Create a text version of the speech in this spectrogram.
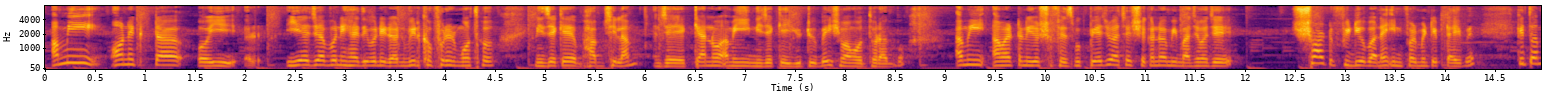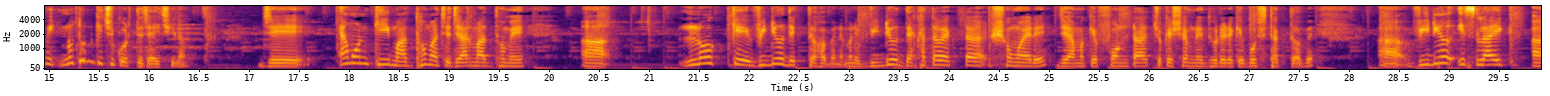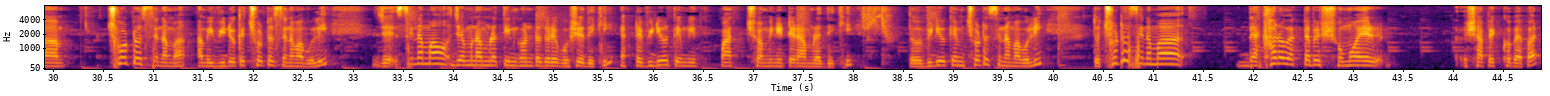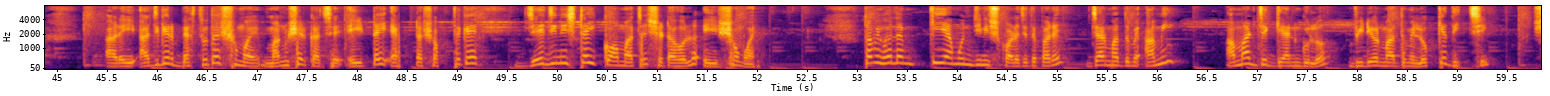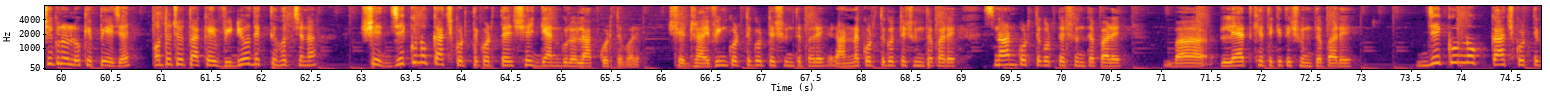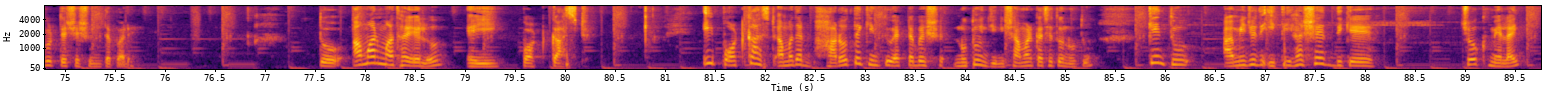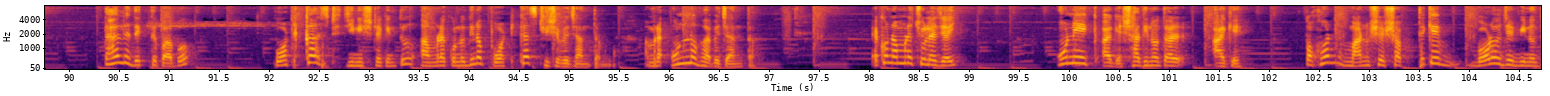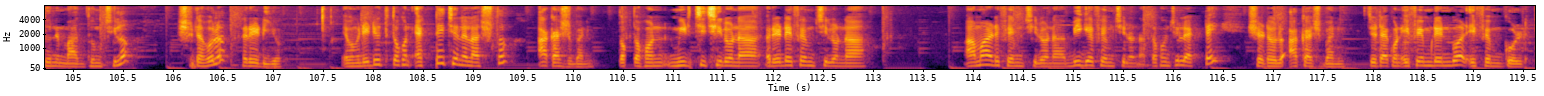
আমি অনেকটা ওই ইয়ে যাবনি হ্যাঁ দিবনি, রণবীর কাপুরের মতো নিজেকে ভাবছিলাম যে কেন আমি নিজেকে ইউটিউবেই সীমাবদ্ধ রাখব। আমি, আমার একটা নিজস্ব ফেসবুক পেজও আছে, সেখানেও আমি মাঝে মাঝে শর্ট ভিডিও বানাই ইনফরমেটিভ টাইপের কিন্তু আমি নতুন কিছু করতে চাইছিলাম। যে এমন কি মাধ্যম আছে যার মাধ্যমে লোককে ভিডিও দেখতে হবে না। মানে ভিডিও দেখাতেও একটা সময় রে, যে আমাকে ফোনটা চোখের সামনে ধরে রেখে বসে থাকতে হবে। ভিডিও ইজ লাইক ছোট সিনেমা আমি ভিডিওকে ছোট সিনেমা বলি। যে সিনেমাও যেমন আমরা তিন ঘণ্টা ধরে বসে দেখি, একটা ভিডিও তেমনি পাঁচ, ছ মিনিটের আমরা দেখি। তো ভিডিওকে আমি ছোটো সিনেমা বলি। তো ছোট সিনেমা দেখারও একটা বেশ সময়ের সাপেক্ষ ব্যাপার। আর এই আজকের ব্যস্ততার সময় মানুষের কাছে এইটাই একটা সব থেকে যে জিনিসটাই কম আছে সেটা হলো এই সময়। তো আমি ভাবলাম, কী এমন জিনিস করা যেতে পারে যার মাধ্যমে আমি আমার যে জ্ঞানগুলো ভিডিওর মাধ্যমে লোককে দিচ্ছি, সেগুলো লোকে পেয়ে যায়, অথচ তাকে ভিডিও দেখতে হচ্ছে না সে যে কোনো কাজ করতে করতে সেই জ্ঞানগুলো লাভ করতে পারে। সে ড্রাইভিং করতে করতে শুনতে পারে, রান্না করতে করতে শুনতে পারে, স্নান করতে করতে শুনতে পারে বা ল্যাদ খেতে খেতে শুনতে পারে, যে কোনো কাজ করতে করতে সে শুনতে পারে। তো আমার মাথায় এলো এই পডকাস্ট এই পডকাস্ট আমাদের ভারতে কিন্তু একটা বেশ নতুন জিনিস, আমার কাছে তো নতুন। কিন্তু আমি যদি ইতিহাসের দিকে চোখ মেলাই, তাহলে দেখতে পাবো পডকাস্ট জিনিসটা কিন্তু আমরা কোনোদিনও পডকাস্ট হিসেবে জানতাম না। আমরা অন্যভাবে জানতাম। এখন আমরা চলে যাই অনেক আগে, স্বাধীনতার আগে। তখন মানুষের সব থেকে বড় যে বিনোদনের মাধ্যম ছিল, সেটা হলো রেডিও। এবং রেডিওতে তখন একটাই চ্যানেল আসতো, আকাশবাণী। তখন মির্চি ছিল না, রেড এফ এম ছিল না, আমার এফ এম ছিল না, বিগ এফ এম ছিল না। তখন ছিল একটাই, সেটা হলো আকাশবাণী, যেটা এখন এফ এম রেনবো আর এফ এম গোল্ড।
